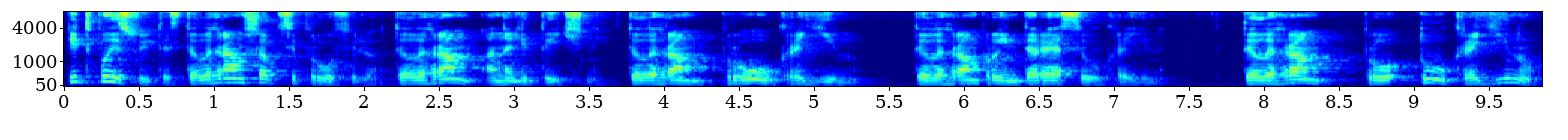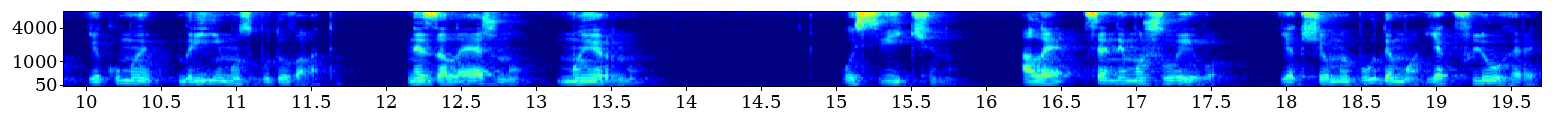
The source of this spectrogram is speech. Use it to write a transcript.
Підписуйтесь, телеграм в шапці профілю, телеграм аналітичний, телеграм про Україну, телеграм про інтереси України, телеграм про ту Україну, яку ми мріємо збудувати. Незалежну, мирну, освічену. Але це неможливо, якщо ми будемо як флюгери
